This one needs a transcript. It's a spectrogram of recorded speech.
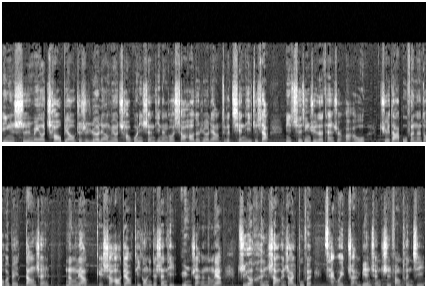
饮食没有超标，就是热量没有超过你身体能够消耗的热量这个前提之下，你吃进去的碳水化合物，绝大部分呢都会被当成能量给消耗掉，提供你的身体运转的能量，只有很少很少一部分才会转变成脂肪囤积。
